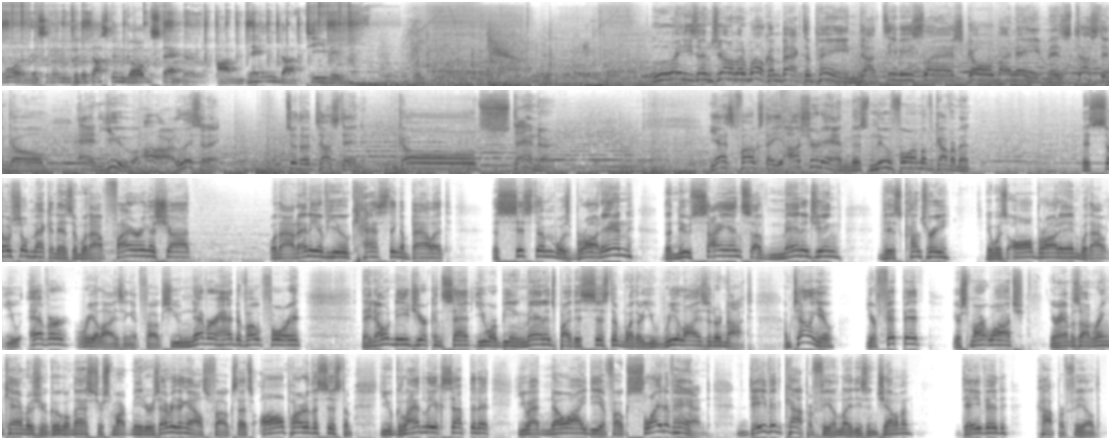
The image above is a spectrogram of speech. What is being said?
You're listening to the Dustin Gold Standard on Paine.tv. Ladies and gentlemen, welcome back to Paine.tv slash gold. My name is Dustin Gold, and you are listening to the Dustin Gold Standard. Yes, folks, they ushered in this new form of government, this social mechanism without firing a shot, without any of you casting a ballot. The system was brought in the new science of managing this country. It was all brought in without you ever realizing it, folks. You never had to vote for it. They don't need your consent. You are being managed by this system, whether you realize it or not. I'm telling you, your Fitbit, your smartwatch, your Amazon Ring cameras, your Google Nest, your smart meters, everything else, folks. That's all part of the system. You gladly accepted it. You had no idea, folks. Sleight of hand. David Copperfield, ladies and gentlemen. David Copperfield.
